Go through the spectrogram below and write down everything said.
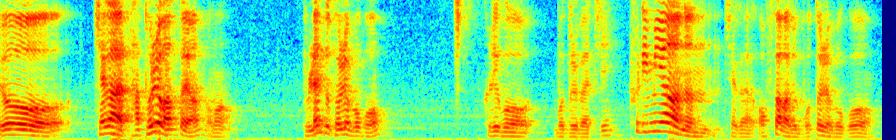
요 제가 다 돌려봤어요. 뭐 Blender 돌려보고 그리고 뭐 돌려봤지? Premiere는 제가 없어가지고 못 돌려보고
